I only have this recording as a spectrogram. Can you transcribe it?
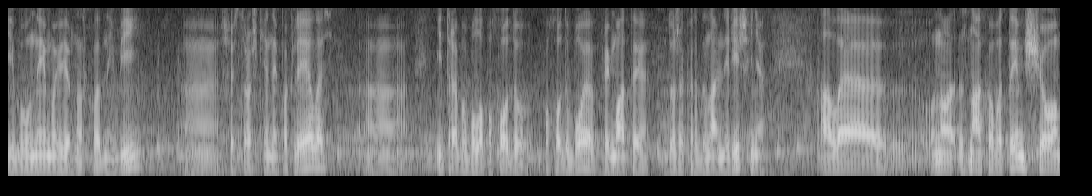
І був неймовірно складний бій. Е, Щось трошки не поклеїлось. Е, І треба було по ходу, по ходу бою приймати дуже кардинальне рішення. Але воно знаково тим, що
